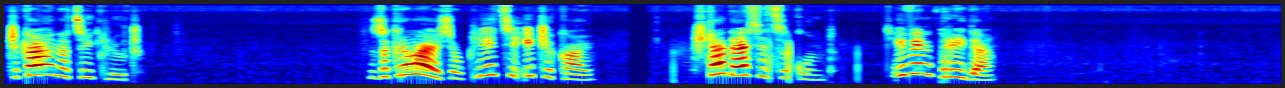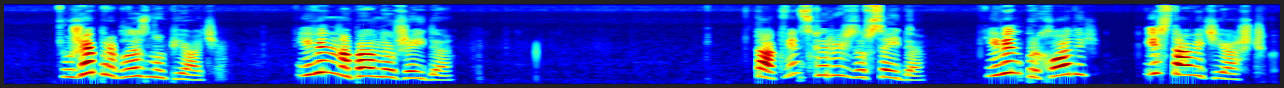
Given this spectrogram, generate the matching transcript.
Чекаю на цей ключ. Закриваюся в клітці і чекаю. Ще 10 секунд. І він прийде. Уже приблизно 5. І він, напевно, вже йде. Так, він, скоріш за все, йде. І він приходить і ставить ящик.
